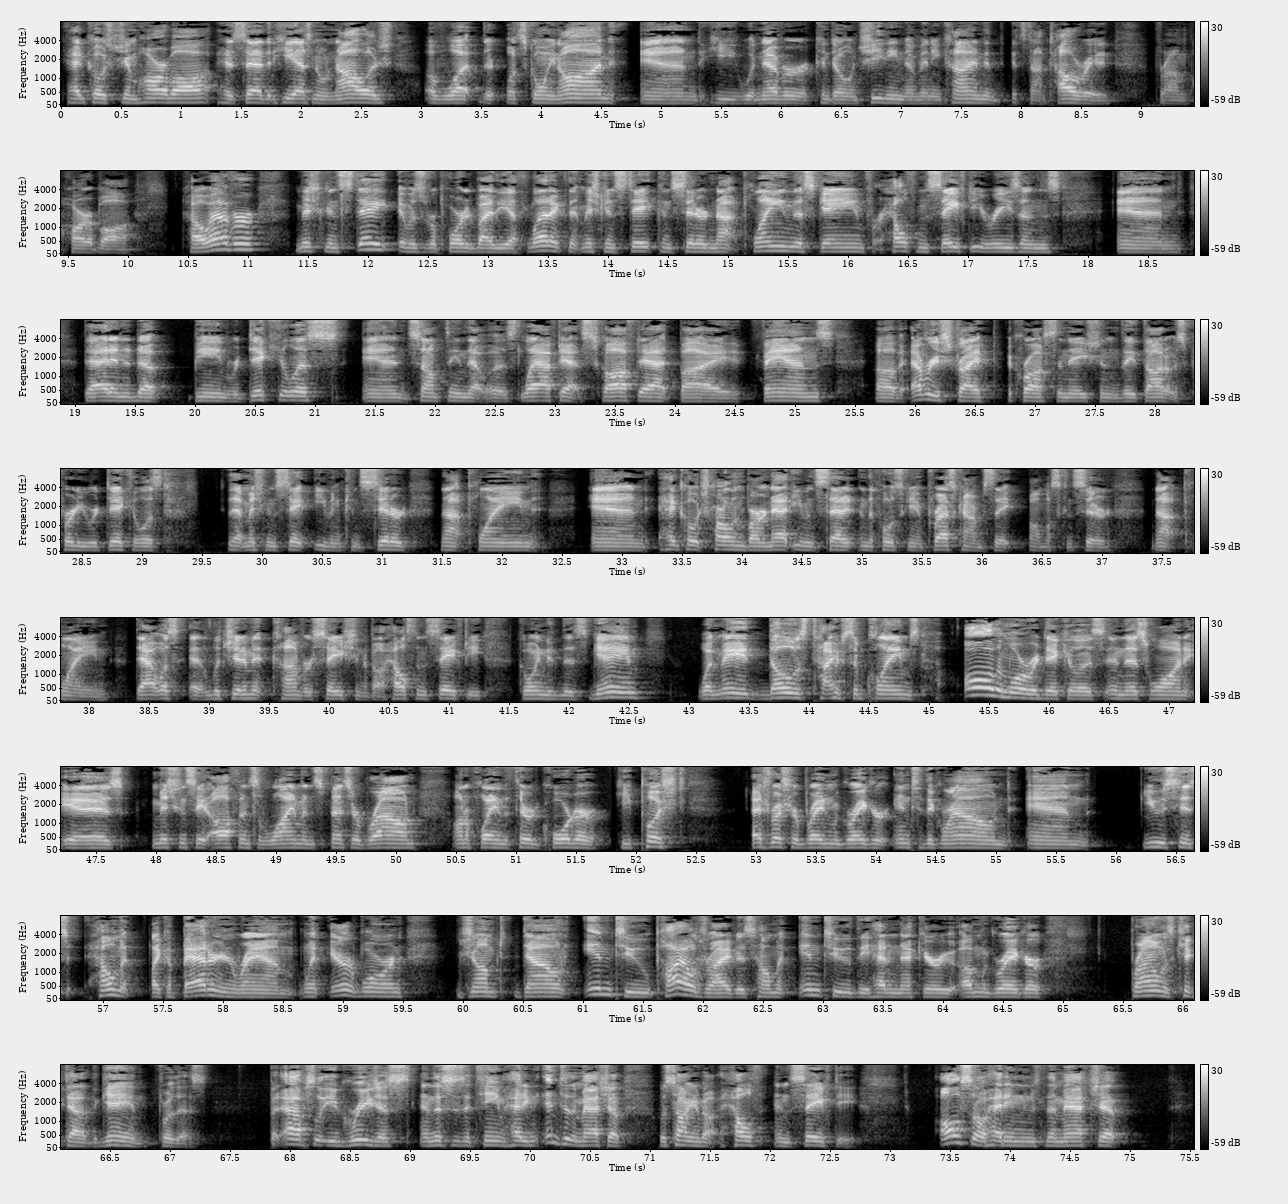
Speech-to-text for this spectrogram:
Head coach Jim Harbaugh has said that he has no knowledge of what what's going on, and he would never condone cheating of any kind, and it's not tolerated from Harbaugh. However, Michigan State, it was reported by The Athletic that Michigan State considered not playing this game for health and safety reasons, and that ended up being ridiculous and something that was laughed at, scoffed at by fans of every stripe across the nation. They thought it was pretty ridiculous that Michigan State even considered not playing and head coach Harlon Barnett even said it in the post-game press conference. They almost considered not playing. That was a legitimate conversation about health and safety going into this game. What made those types of claims all the more ridiculous in this one is Michigan State offensive lineman Spencer Brown on a play in the third quarter. He pushed edge rusher Braiden McGregor into the ground and used his helmet like a battering ram, went airborne, jumped down into pile drive his helmet into the head and neck area of McGregor. Brown was kicked out of the game for this. But absolutely egregious. And this is a team heading into the matchup was talking about health and safety. Also heading into the matchup,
